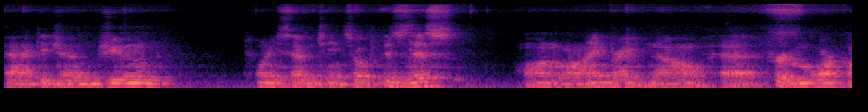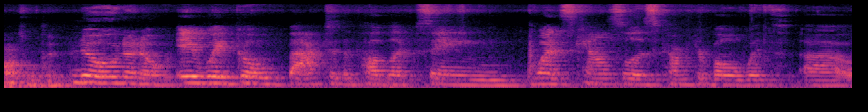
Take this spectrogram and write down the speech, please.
package on June twenty seventeen. So is this online right now, uh, for more consultation? No, no, no, it would go back to the public saying, once council is comfortable with, uh,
